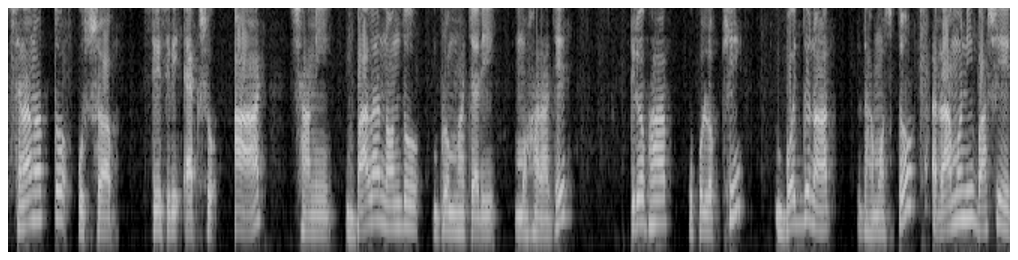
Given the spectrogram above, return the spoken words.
স্নানত্ব উৎসব। শ্রী শ্রী একশো আট স্বামী বালানন্দ ব্রহ্মচারী মহারাজের তিরোভাব উপলক্ষে বৈদ্যনাথ ধামস্থ রামণীবাসের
